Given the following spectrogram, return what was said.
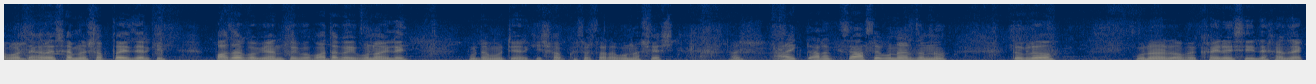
আবার দেখা যায় সামনের সপ্তাহে যে আর কি পাতা কবি আনতে হইব পাতা কবি বোনা হইলেই মোটামুটি আর কি সব কিছুর চারা বোনা শেষ। আর আরেকটা আরও কিছু আছে বোনার জন্য তো ওগুলো বোনার অপেক্ষায় রয়েছি দেখা যাক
